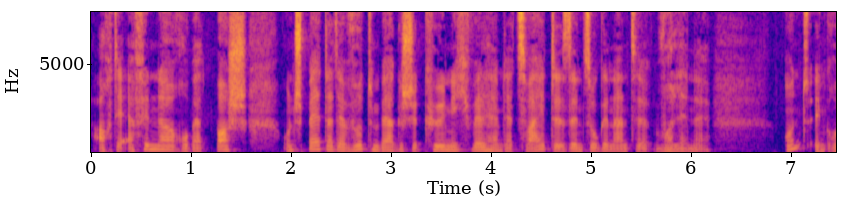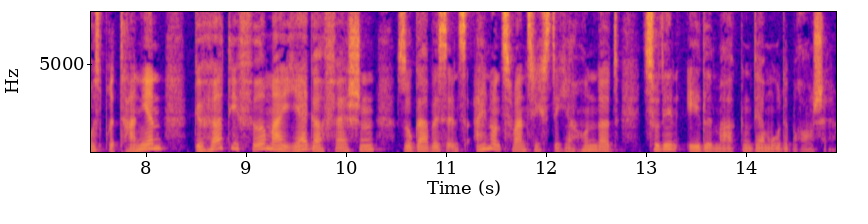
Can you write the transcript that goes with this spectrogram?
Auch der Erfinder Robert Bosch und später der württembergische König Wilhelm II. sind sogenannte Wollene. Und in Großbritannien gehört die Firma Jäger Fashion sogar bis ins 21. Jahrhundert zu den Edelmarken der Modebranche.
